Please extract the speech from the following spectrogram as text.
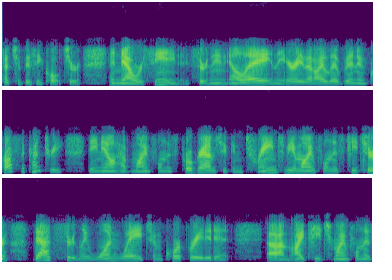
such a busy culture. And now we're seeing certainly in LA in the area that I live in and across the country, they now have mindfulness programs. You can train to be a mindfulness teacher. That's certainly one way to incorporate it in um, I teach mindfulness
